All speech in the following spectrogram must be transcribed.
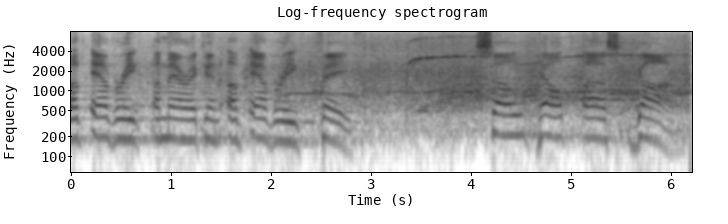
of every American of every faith. So help us God.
